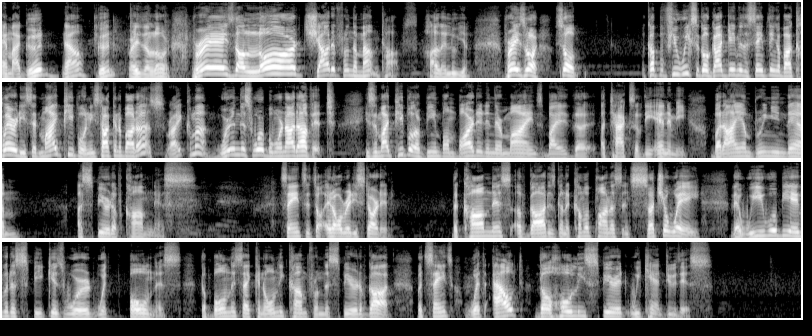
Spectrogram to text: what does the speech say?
Am I good now? Good? Praise the Lord. Praise the Lord. Shout it from the mountaintops. Hallelujah. Praise the Lord. So, a couple few weeks ago, God gave me the same thing about clarity. He said, My people, and He's talking about us, right? Come on. We're in this world, but we're not of it. He said, My people are being bombarded in their minds by the attacks of the enemy, but I am bringing them a spirit of calmness. Saints, it's, it already started. The calmness of God is going to come upon us in such a way that we will be able to speak His word with boldness, the boldness that can only come from the Spirit of God. But, saints, without the Holy Spirit, we can't do this.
